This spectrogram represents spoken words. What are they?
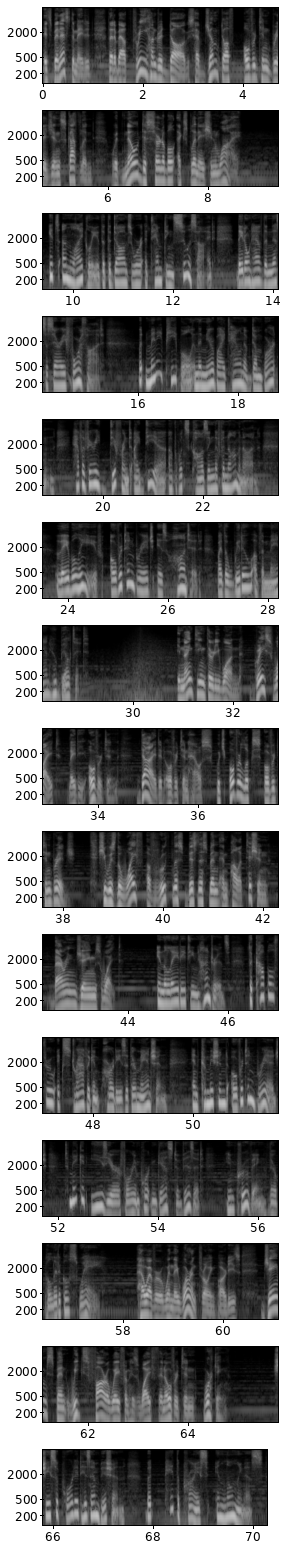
It's been estimated that about 300 dogs have jumped off Overtoun Bridge in Scotland with no discernible explanation why. It's unlikely that the dogs were attempting suicide. They don't have the necessary forethought. But many people in the nearby town of Dumbarton have a very different idea of what's causing the phenomenon. They believe Overtoun Bridge is haunted by the widow of the man who built it. In 1931, Grace White, Lady Overtoun, died at Overtoun House, which overlooks Overtoun Bridge. She was the wife of ruthless businessman and politician Baron James White. In the late 1800s, the couple threw extravagant parties at their mansion and commissioned Overtoun Bridge to make it easier for important guests to visit, improving their political sway. However, when they weren't throwing parties, James spent weeks far away from his wife and Overtoun working. She supported his ambition, but paid the price in loneliness.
